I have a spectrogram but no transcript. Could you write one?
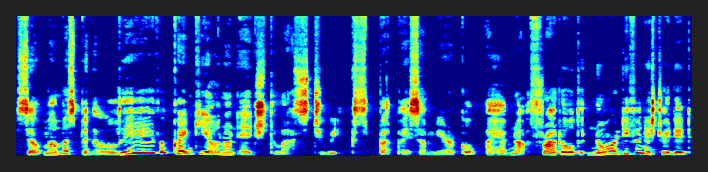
So Mama's been a little cranky on on edge the last two weeks, but by some miracle, I have not throttled nor defenestrated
